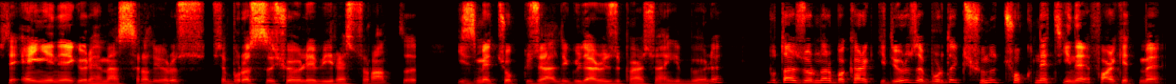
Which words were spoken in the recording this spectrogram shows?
İşte en yeniye göre hemen sıralıyoruz. İşte burası şöyle bir restoranttı. Hizmet çok güzeldi. Güler yüzlü personel gibi böyle. Bu tarz yorumlara bakarak gidiyoruz ve burada şunu çok net yine fark etme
